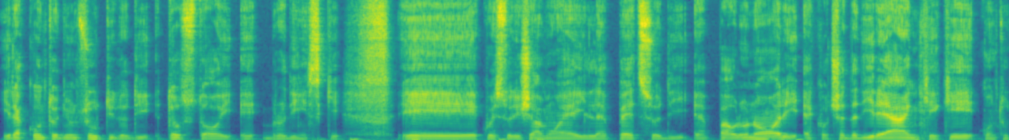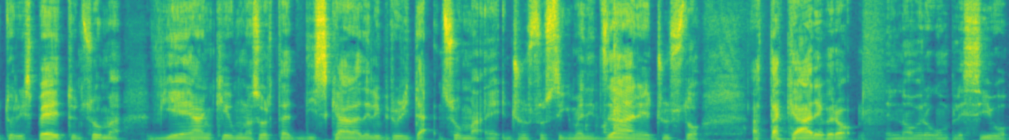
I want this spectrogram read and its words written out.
il racconto di un suddito di Tolstoi e Brodinsky. E questo diciamo è il pezzo di eh, Paolo Nori. Ecco, c'è da dire anche che con tutto il rispetto, insomma, vi è anche una sorta di scala delle priorità, insomma, è giusto stigmatizzare, è giusto attaccare, però nel novero complessivo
